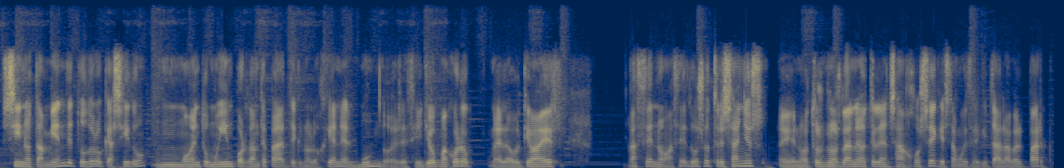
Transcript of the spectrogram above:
sino también de todo lo que ha sido un momento muy importante para la tecnología en el mundo. Es decir, yo me acuerdo eh, la última vez, hace no, hace dos o tres años, eh, nosotros nos dan el hotel en San José, que está muy cerquita del Apple Park,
